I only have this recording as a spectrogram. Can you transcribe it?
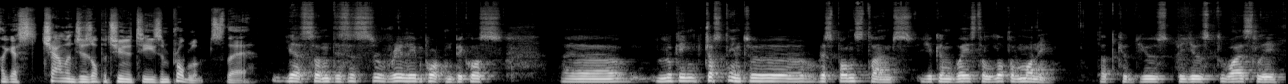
I guess, challenges, opportunities, and problems there. Yes, and this is really important because. Uh, looking just into response times, you can waste a lot of money that could use, be used wisely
